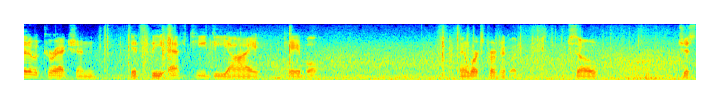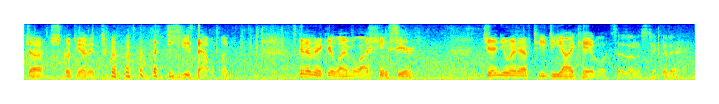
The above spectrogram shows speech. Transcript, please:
Bit of a correction. It's the FTDI cable. And it works perfectly. So just uh just go get it. just use that one. It's gonna make your life a lot easier. Genuine FTDI cable it says on the sticker there.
